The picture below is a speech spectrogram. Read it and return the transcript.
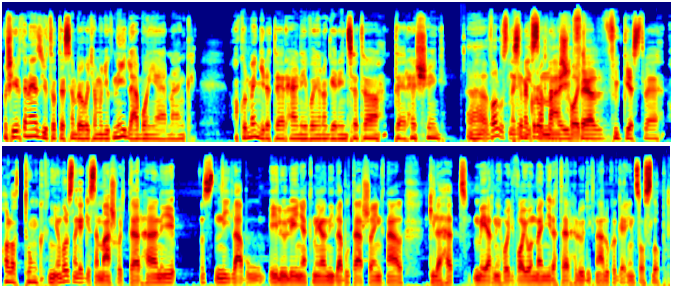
Most hirtelen ez jutott eszembe, hogyha mondjuk négy lábon járnánk, akkor mennyire terhelné vajon a gerincet a terhesség? Uh, valószínűleg Hiszen egészen más, hogy... felfüggesztve alattunk. Igen, valószínűleg egészen más, hogy terhelni ezt négylábú élőlényeknél, négylábú társainknál ki lehet mérni, hogy vajon mennyire terhelődik náluk a gerincoszlop.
